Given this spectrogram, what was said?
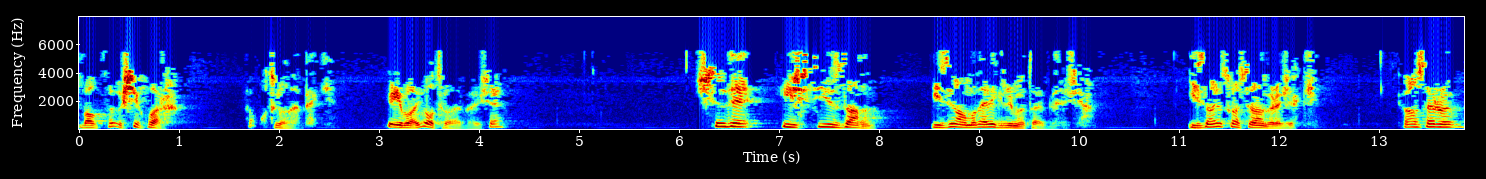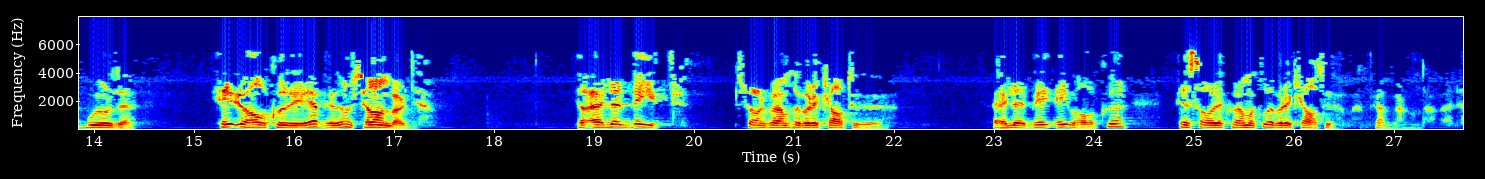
baktı ışık var. Oturuyorlar belki. İbadet oturuyorlar böylece. Şimdi istizan. izin almadan eve girilmiyor tabi böylece. İznanı sonra selam verecek. Peygamber buyurdu. Ey halkı diye Peygamber selam verdi. Ya ehlel beyt. Selamun Aleyküm berekatühü. Ehlel beyt ey halkı Esselamu Aleyküm Rahmetullah Berekatühü. Peygamber bunlar böyle.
